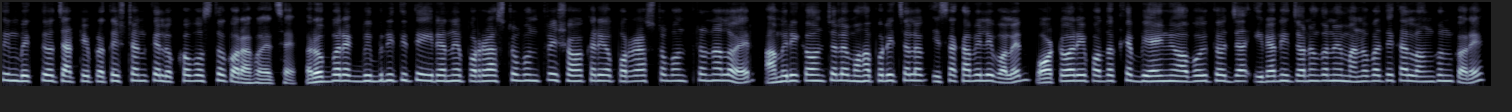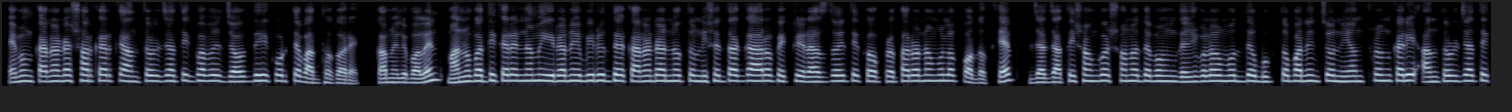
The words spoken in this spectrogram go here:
তিন ব্যক্তি ও চারটি প্রতিষ্ঠানকে লক্ষ্যবস্তু করা হয়েছে। রোববার এক বিবৃতিতে ইরানের পররাষ্ট্রমন্ত্রী, সহকারী ও পররাষ্ট্র মন্ত্রণালয়ের আমেরিকা অঞ্চলের মহাপরিচালক ইসা কামিলি বলেন, অটোয়ার পদক্ষেপ বেআইনি অবৈধ যা ইরানি জনগণের মানবাধিকার লঙ্ঘন করে এবং কানাডা সরকারকে আন্তর্জাতিকভাবে জবাবদিহি করতে বাধ্য করে। কামিলি বলেন, মানবাধিকারের নামে ইরানের বিরুদ্ধে কানাডার নতুন নিষেধাজ্ঞা আরোপ একটি রাজনৈতিক ও প্রতারণামূলক পদক্ষেপ, যা জাতিসংঘ সনদ এবং দেশগুলোর মধ্যে মুক্ত বাণিজ্য নিয়ন্ত্রণকারী আন্তর্জাতিক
